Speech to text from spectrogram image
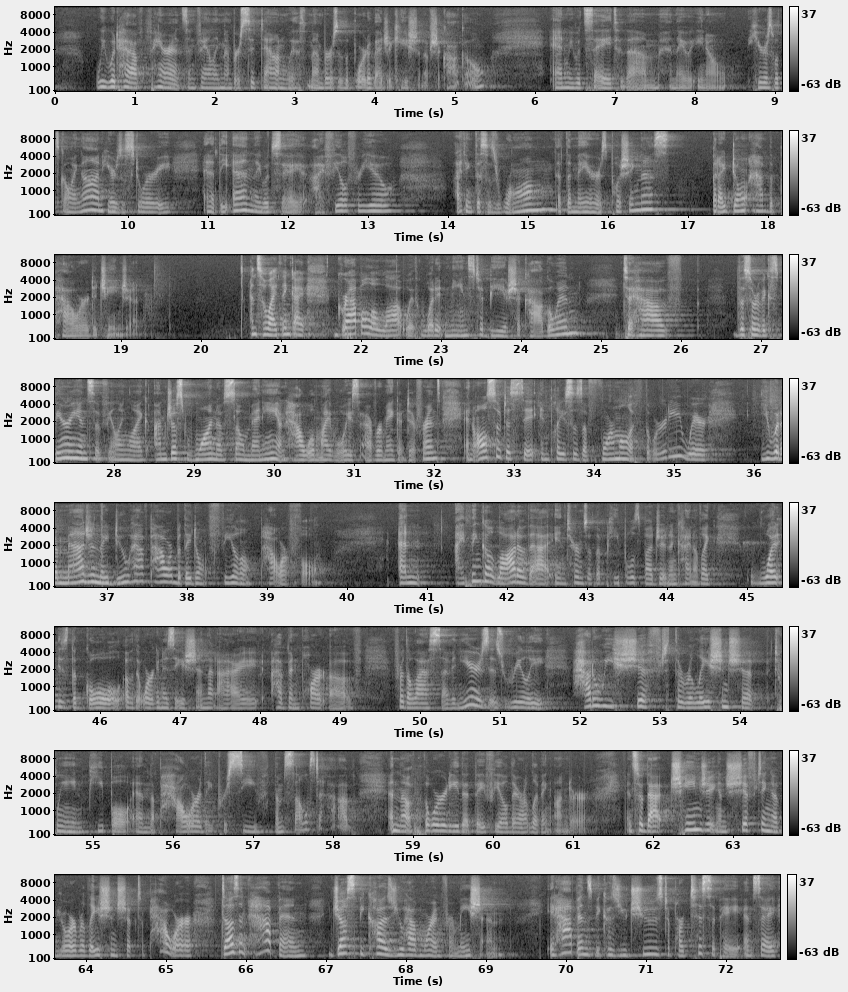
we would have parents and family members sit down with members of the Board of Education of Chicago, and we would say to them, and they would, you know, here's what's going on, here's a story, and at the end they would say, I feel for you. I think this is wrong that the mayor is pushing this, but I don't have the power to change it. And so I think I grapple a lot with what it means to be a Chicagoan, to have the sort of experience of feeling like I'm just one of so many, and how will my voice ever make a difference? And also to sit in places of formal authority where you would imagine they do have power, but they don't feel powerful. And I think a lot of that, in terms of the people's budget and kind of like what is the goal of the organization that I have been part of for the last seven years, is really how do we shift the relationship between people and the power they perceive themselves to have and the authority that they feel they are living under. And so that changing and shifting of your relationship to power doesn't happen just because you have more information. It happens because you choose to participate and say,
